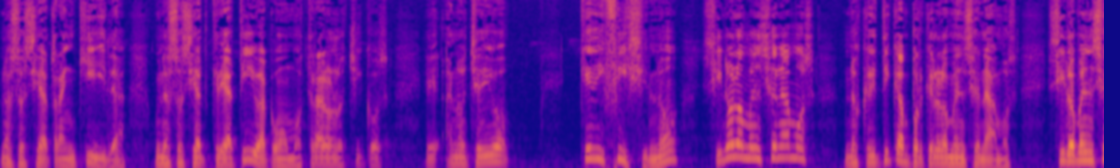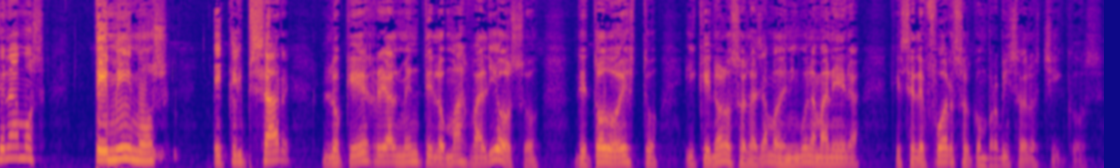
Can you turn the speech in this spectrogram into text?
una sociedad tranquila, una sociedad creativa, como mostraron los chicos eh, anoche. Digo, qué difícil, ¿no? Si no lo mencionamos, nos critican porque no lo mencionamos. Si lo mencionamos, tememos eclipsar lo que es realmente lo más valioso de todo esto y que no lo soslayamos de ninguna manera, que es el esfuerzo, el compromiso de los chicos.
